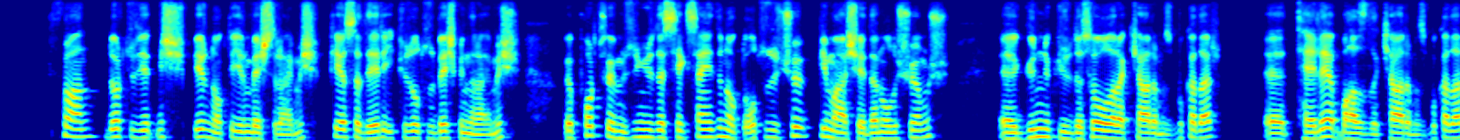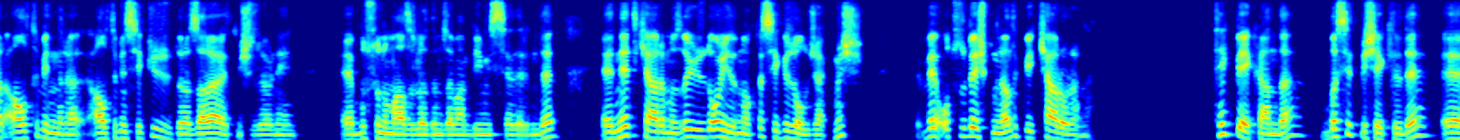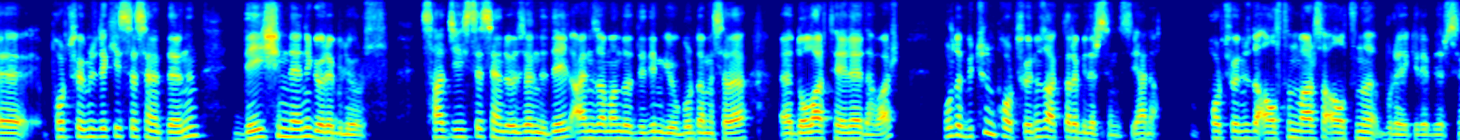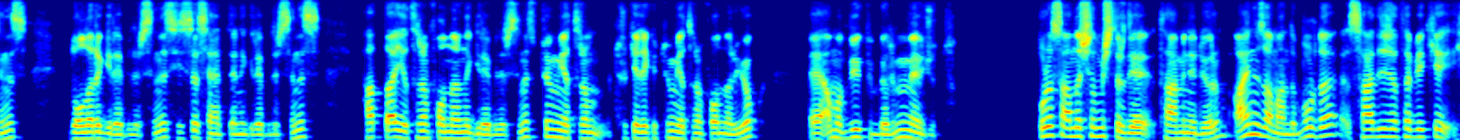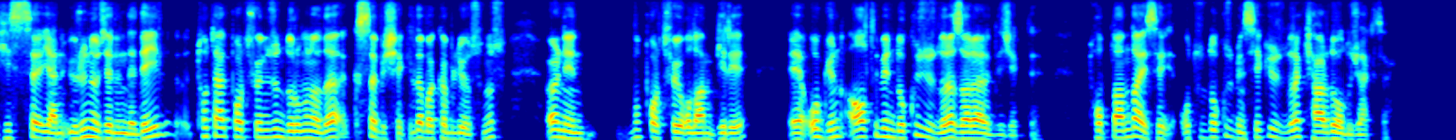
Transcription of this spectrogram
Şu an 471.25 liraymış. Piyasa değeri 235 bin liraymış. Ve portföyümüzün %87.33'ü bir maaşeden oluşuyormuş. E, günlük yüzdesel olarak karımız bu kadar. e, TL bazlı karımız bu kadar 6000 lira 6800 lira zarar etmişiz örneğin e, bu sunumu hazırladığım zaman BİM hisselerinde. E, net karımız da %17.8 olacakmış ve 35 bin liralık bir kar oranı. Tek bir ekranda basit bir şekilde e, portföyümüzdeki hisse senetlerinin değişimlerini görebiliyoruz. Sadece hisse senedi özelinde değil, aynı zamanda dediğim gibi burada mesela e, dolar TL de var. Burada bütün portföyünüzü aktarabilirsiniz. Yani portföyünüzde altın varsa altını buraya girebilirsiniz. Doları girebilirsiniz, hisse senetlerini girebilirsiniz. Hatta yatırım fonlarını girebilirsiniz. Tüm yatırım, Türkiye'deki tüm yatırım fonları yok e, ama büyük bir bölümü mevcut. Burası anlaşılmıştır diye tahmin ediyorum. Aynı zamanda burada sadece tabii ki hisse yani ürün özelinde değil, total portföyünüzün durumuna da kısa bir şekilde bakabiliyorsunuz. Örneğin bu portföy olan biri e, o gün 6900 lira zarar edecekti. Toplamda ise 39.800 lira karda olacaktı.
